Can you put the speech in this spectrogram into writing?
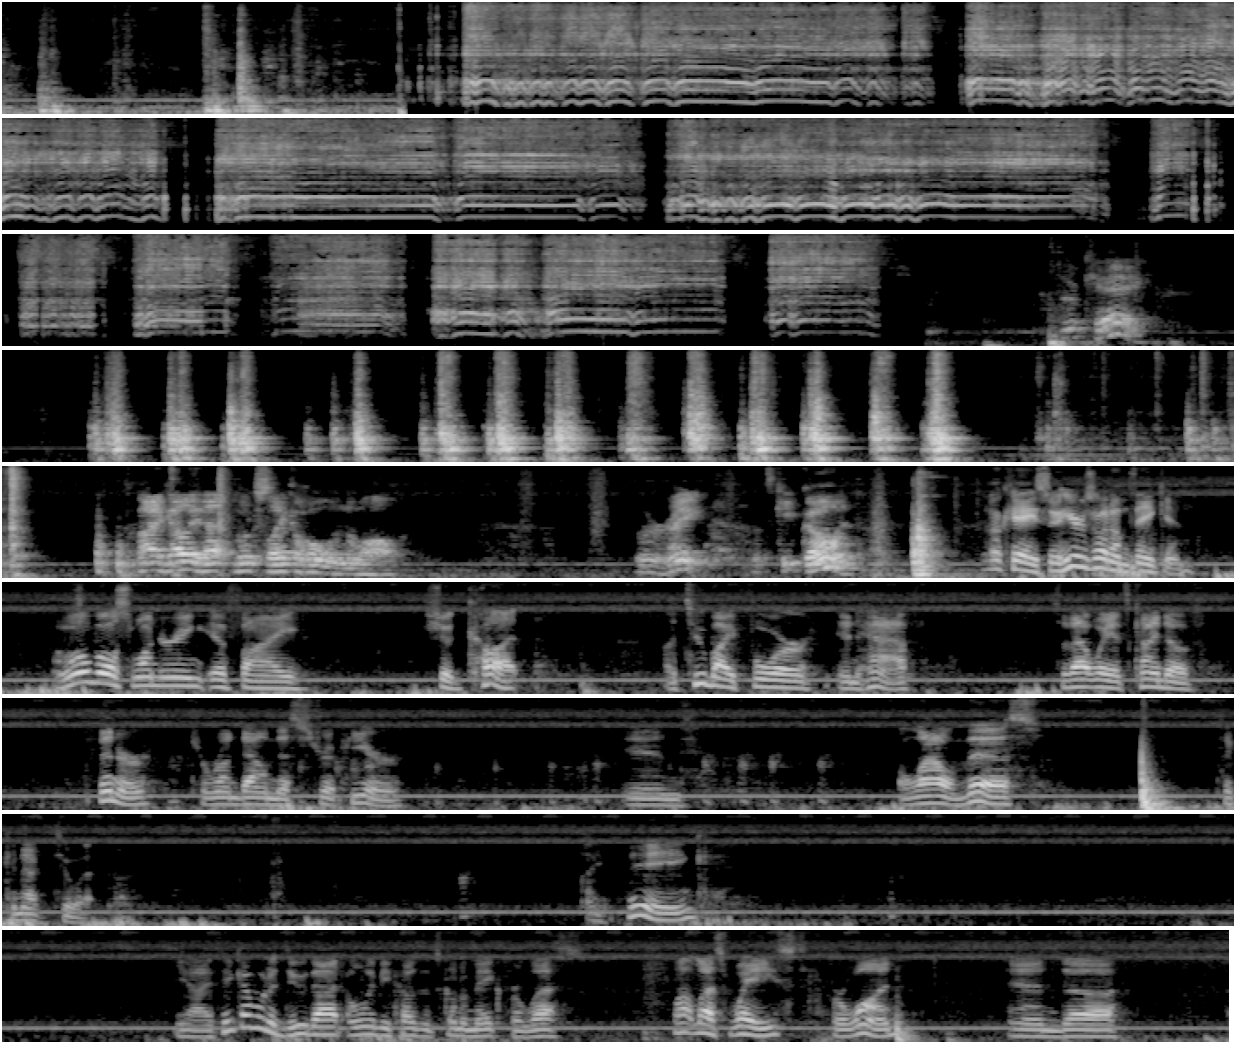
Okay. By golly, that looks like a hole in the wall. All right, let's keep going. Okay, so here's what I'm thinking. I'm almost wondering if I should cut a two by four in half so that way it's kind of thinner to run down this strip here and allow this to connect to it. I think yeah I think I'm going to do that only because it's going to make for less a lot less waste for one and uh,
